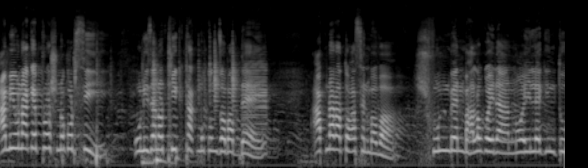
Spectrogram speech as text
আমি ওনাকে প্রশ্ন করছি, উনি যেন ঠিকঠাক মতন জবাব দেয়। আপনারা তো আছেন বাবা, শুনবেন ভালো কইরা, নইলে কিন্তু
